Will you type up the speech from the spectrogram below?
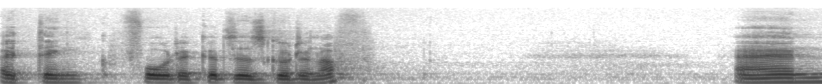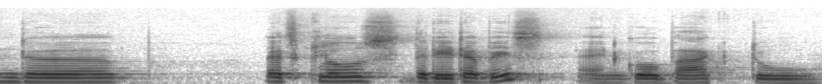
I think four records is good enough. And uh, let's close the database and go back to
